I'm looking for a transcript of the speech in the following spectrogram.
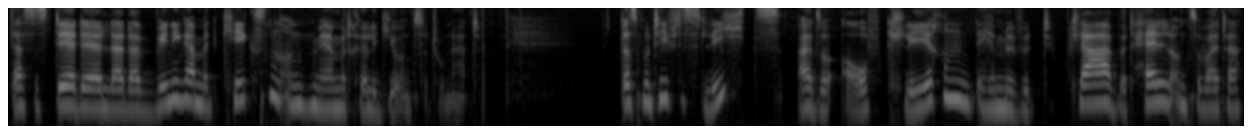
Das ist der, der leider weniger mit Keksen und mehr mit Religion zu tun hat. Das Motiv des Lichts, also aufklären, der Himmel wird klar, wird hell und so weiter,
